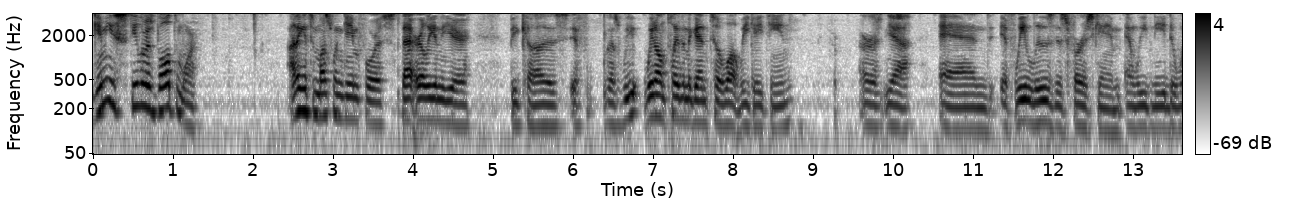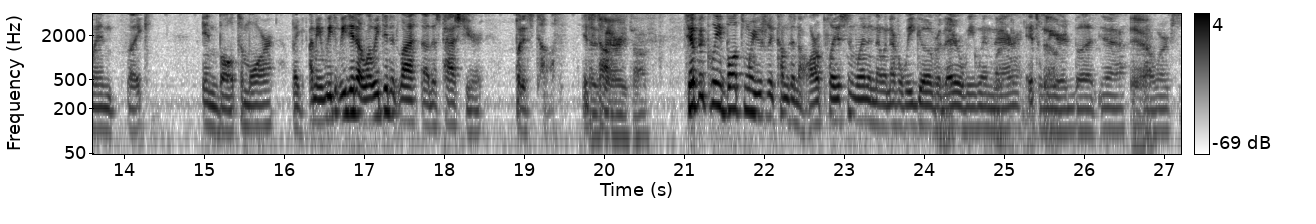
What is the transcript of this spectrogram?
give me Steelers Baltimore. I think it's a must-win game for us that early in the year, because if because we we don't play them again till what week 18, or yeah, and if we lose this first game and we need to win like, in Baltimore, like I mean we we did it we did it last uh, this past year, but it's tough. It's, tough. very tough. Typically, Baltimore usually comes into our place and win, and then whenever we go over there, we win there. It's So- weird, but yeah, that's Yeah. how it works.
